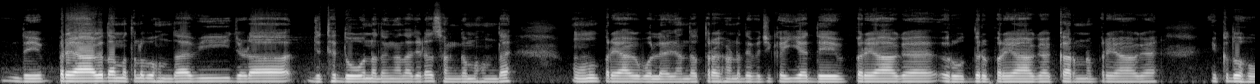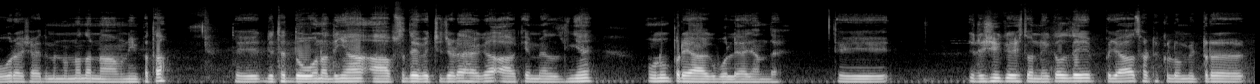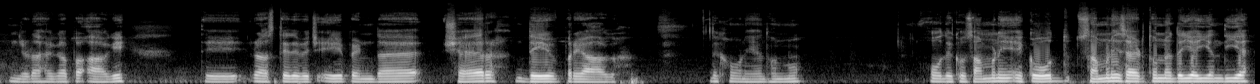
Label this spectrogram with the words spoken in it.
ਦੇ ਪ੍ਰਯਾਗ ਦਾ ਮਤਲਬ ਹੁੰਦਾ ਵੀ ਜਿਹੜਾ ਜਿੱਥੇ ਦੋ ਨਦੀਆਂ ਦਾ ਜਿਹੜਾ ਸੰਗਮ ਹੁੰਦਾ ਉਹਨੂੰ ਪ੍ਰਯਾਗ ਬੋਲਿਆ ਜਾਂਦਾ। ਉੱਤਰਾਖੰਡ ਦੇ ਵਿੱਚ ਕਈ ਹੈ ਦੇਵ ਪ੍ਰਯਾਗ ਹੈ ਰੁਦਰ ਪ੍ਰਯਾਗ ਹੈ ਕਰਨ ਪ੍ਰਯਾਗ ਹੈ। ਇੱਕ ਦੋ ਹੋਰ ਹੈ ਸ਼ਾਇਦ ਮੈਨੂੰ ਉਹਨਾਂ ਦਾ ਨਾਮ ਨਹੀਂ ਪਤਾ। ਤੇ ਜਿੱਥੇ ਦੋ ਨਦੀਆਂ ਆਪਸ ਦੇ ਵਿੱਚ ਜਿਹੜਾ ਹੈਗਾ ਆ ਕੇ ਮਿਲਦੀਆਂ, ਉਹਨੂੰ ਪ੍ਰਯਾਗ ਬੋਲਿਆ ਜਾਂਦਾ ਹੈ। ਤੇ ਰਿਸ਼ੀਕੇਸ਼ ਤੋਂ ਨਿਕਲਦੇ 50-60 ਕਿਲੋਮੀਟਰ ਜਿਹੜਾ ਹੈਗਾ ਆਪਾਂ ਆ ਗਏ। ਤੇ ਰਸਤੇ ਦੇ ਵਿੱਚ ਇਹ ਪਿੰਡ ਦਾ ਹੈ ਸ਼ਹਿਰ ਦੇਵ ਪ੍ਰਯਾਗ। ਦਿਖਾਉਣੇ ਆ ਤੁਹਾਨੂੰ। ਉਹ ਦੇਖੋ ਸਾਹਮਣੇ, ਇੱਕ ਉਹ ਸਾਹਮਣੇ ਸਾਈਡ ਤੋਂ ਨਦੀ ਆਈ ਜਾਂਦੀ ਹੈ।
